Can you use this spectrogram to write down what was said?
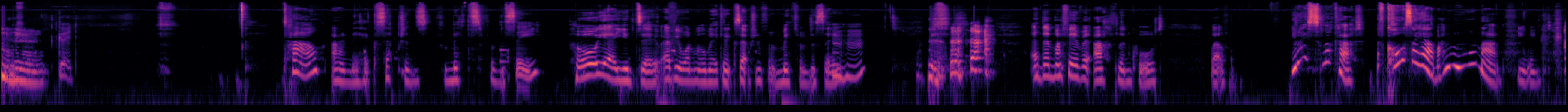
Good. Tal, I make exceptions for myths from the sea. Oh yeah, you do. Everyone will make an exception for a myth from the sea. Mm-hmm. And then my favourite Athlen quote. Well, you're nice to look at. Of course I am. I'm a woman. He winked.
